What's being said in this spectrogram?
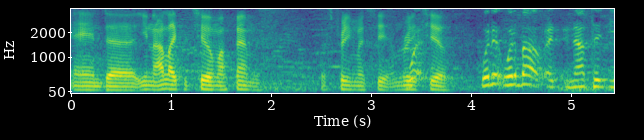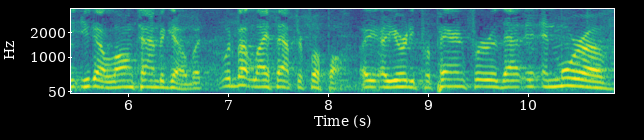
and uh, you know I like to chill with my family. That's pretty much it. I'm really What- chill. What, what about, uh, not that you got a long time to go, but what about life after football? Are, you- are you already preparing for that? And more of,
